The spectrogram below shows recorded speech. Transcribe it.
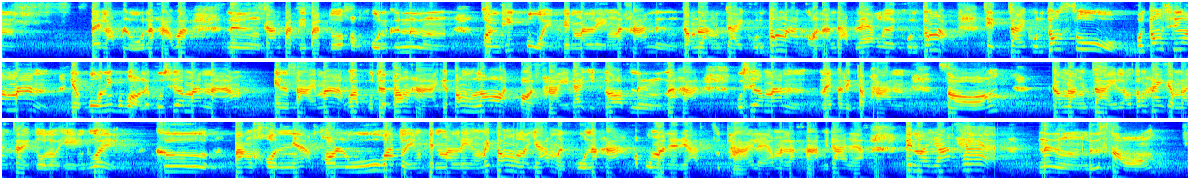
ได้รับรู้นะคะว่าหนึ่งการปฏิบัติตัวของคุณคือหนึ่งคนที่ป่วยเป็นมะเร็งนะคะหนึ่งกำลังใจคุณต้องมาก่อนอันดับแรกเลย คุณต้องแบบจิตใจคุณต้องสู้ คุณต้องเชื่อมั่น อย่างปูนี่ปูบอกเลยปูเชื่อมั่นน้ำเอนไซม์มากว่าปูจะต้องหายจะต้องรอดปลอดภัยได้อีกรอบหนึ่งนะคะปูเชื่อมั่นในผลิตภัณฑ์สองกำลังใจเราต้องให้กำลังใจตัวเราเองด้วย คือบางคนเนี่ยพอรู้ว่าตัวเองเป็นมะเร็งไม่ต้องระยะเหมือนปูนะคะเพราะปูมาในระยะสุดท้ายแล้วมันรักษาไม่ได้แล้ว เป็นระยะแค่หนึ่งหรือสอง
